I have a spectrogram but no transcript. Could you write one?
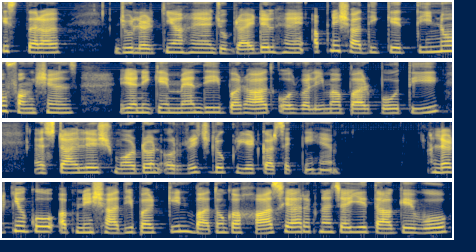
किस तरह जो लड़कियाँ हैं, जो ब्राइडल हैं, अपनी शादी के तीनों फ़ंक्शंस यानी कि मेहंदी, बारात और वलीमा पर बहुत ही स्टाइलिश मॉडर्न और रिच लुक क्रिएट कर सकती हैं। लड़कियों को अपनी शादी पर किन बातों का ख़ास ख्याल रखना चाहिए ताकि वो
